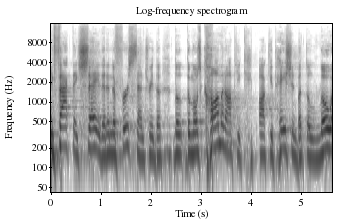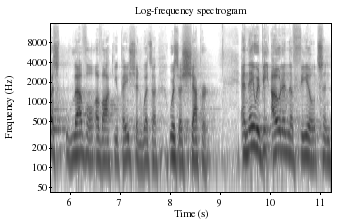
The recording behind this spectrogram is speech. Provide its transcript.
In fact, they say that in the first century, the, the, the most common occupation, but the lowest level of occupation, was a, was a shepherd. And they would be out in the fields. And,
